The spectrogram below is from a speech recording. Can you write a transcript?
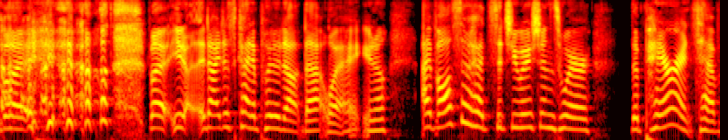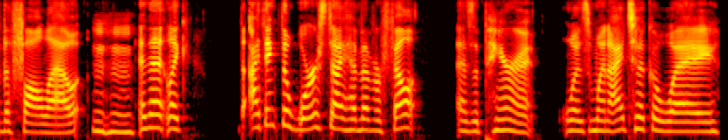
but but you know, and I just kind of put it out that way, you know. I've also had situations where the parents have the fallout, mm-hmm. and then like I think the worst I have ever felt as a parent was when I took away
